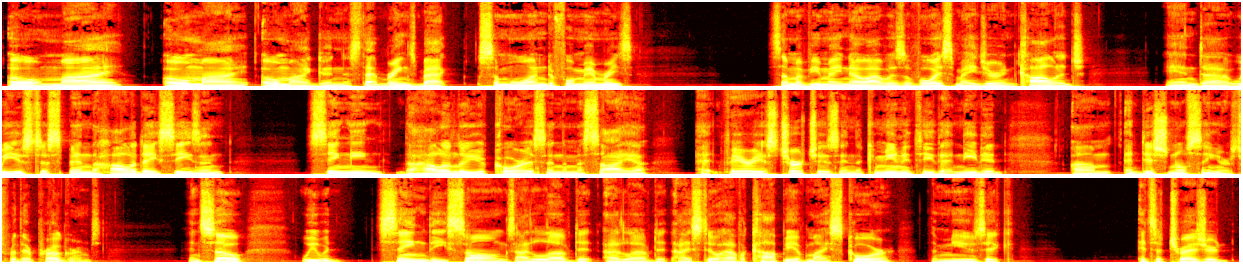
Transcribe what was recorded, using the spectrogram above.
Oh my, oh my, oh my goodness. That brings back some wonderful memories. Some of you may know I was a voice major in college, and uh, we used to spend the holiday season singing the Hallelujah chorus and the Messiah at various churches in the community that needed um, additional singers for their programs. And so we would sing these songs. I loved it. I loved it. I still have a copy of my score, the music. It's a treasured,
